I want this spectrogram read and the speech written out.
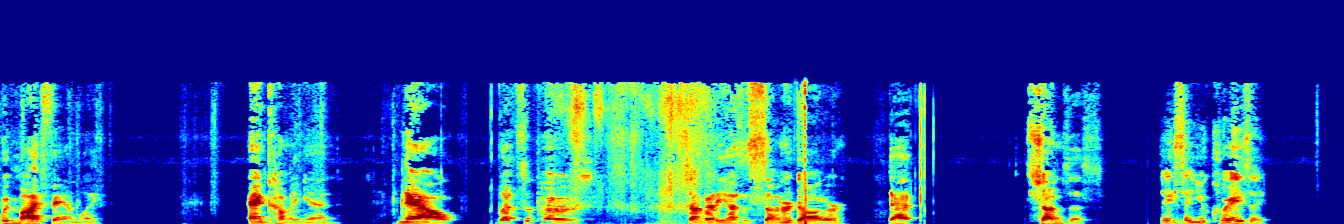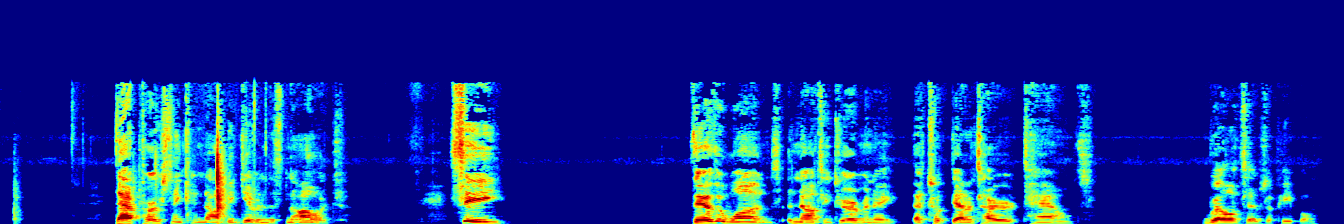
with my family and coming in. Now, let's suppose somebody has a son or daughter that shuns us. They say you're crazy. That person cannot be given this knowledge. See, they're the ones in Nazi Germany that took down entire towns, relatives of people.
